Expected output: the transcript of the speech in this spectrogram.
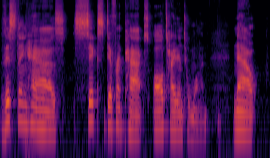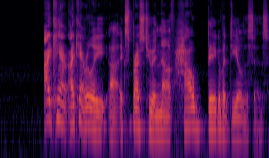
This thing has six different packs all tied into one. Now, I can't I can't really uh, express to you enough how big of a deal this is.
